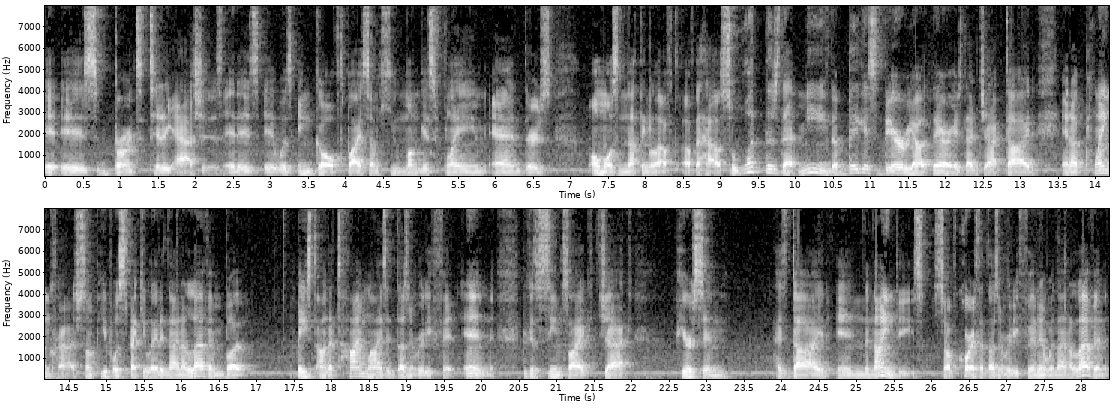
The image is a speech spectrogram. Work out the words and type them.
it is burnt to the ashes. It is it was engulfed by some humongous flame and there's almost nothing left of the house. So, what does that mean? The biggest theory out there is that Jack died in a plane crash. Some people speculated 9 11, but based on the timelines, it doesn't really fit in because it seems like Jack Pearson has died in the 90s. So, of course, that doesn't really fit in with 9 11.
